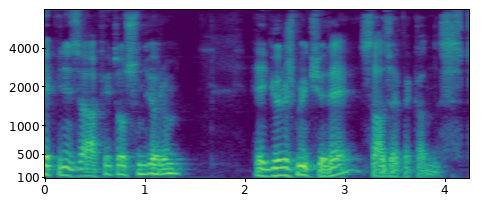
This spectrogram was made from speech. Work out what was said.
Hepinize afiyet olsun diyorum. E, görüşmek üzere. Sağlıcakla kalınız.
